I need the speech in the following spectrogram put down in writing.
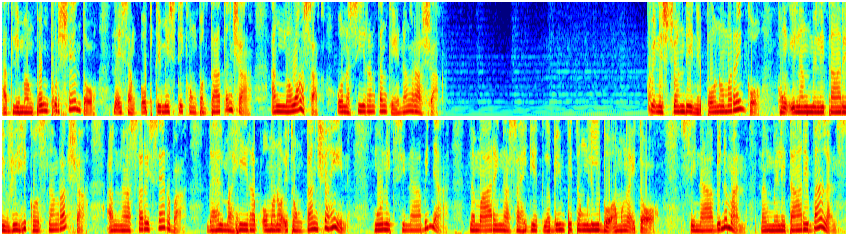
at 50% na isang optimistikong pagtatansya ang nawasak o nasirang tangke ng Russia. Kwenestyon din ni Ponomarenko kung ilang military vehicles ng Russia ang nasa reserba dahil mahirap umano itong tansyahin ngunit sinabi niya na maaring nasa higit 17,000 ang mga ito. Sinabi naman ng military balance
